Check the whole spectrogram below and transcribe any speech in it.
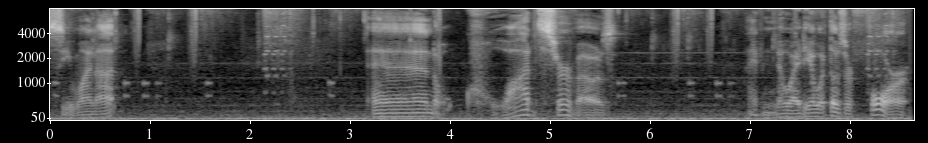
See why not. And quad servos. I have no idea what those are for.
